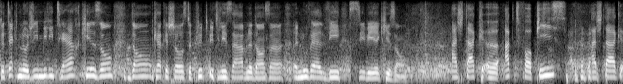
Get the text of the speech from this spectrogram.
de technologie militaire qu'ils ont dans quelque chose de plus utilisable dans un, une nouvelle vie civile qu'ils ont. Hashtag euh, Act for Peace, hashtag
